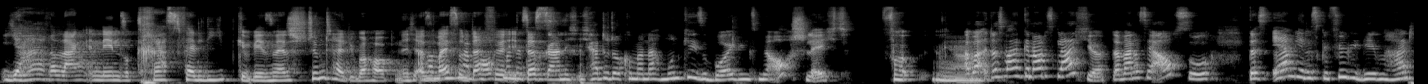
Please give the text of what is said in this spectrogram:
jahrelang in den so krass verliebt gewesen wäre. Das stimmt halt überhaupt nicht. Also Aber weißt du, dafür man das, das gar nicht. Ich hatte doch, mal, nach Mundkäseboy ging es mir auch schlecht. Ja. Aber das war genau das Gleiche. Da war das ja auch so, dass er mir das Gefühl gegeben hat,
